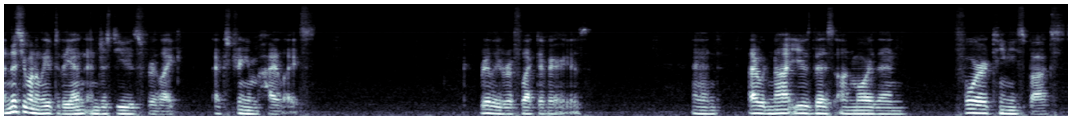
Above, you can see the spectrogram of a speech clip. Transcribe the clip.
And this you want to leave to the end and just use for like extreme highlights. Really reflective areas. And I would not use this on more than four teeny spots.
